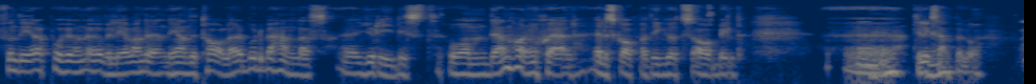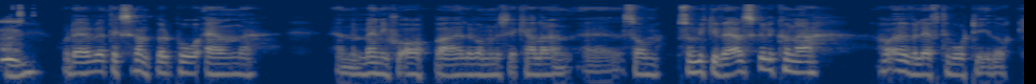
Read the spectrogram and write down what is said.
fundera på hur en överlevande neandertalare borde behandlas eh, juridiskt och om den har en själ eller skapat i Guds avbild. Eh, till exempel då. Och det är väl ett exempel på en, en människoapa eller vad man nu ska kalla den eh, som, som mycket väl skulle kunna ha överlevt till vår tid och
